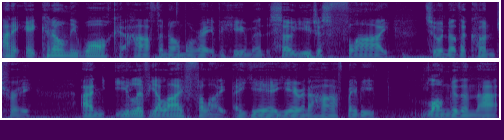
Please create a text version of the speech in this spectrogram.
and it, it can only walk at half the normal rate of a human. So you just fly to another country, and you live your life for like a year, year and a half, maybe longer than that,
